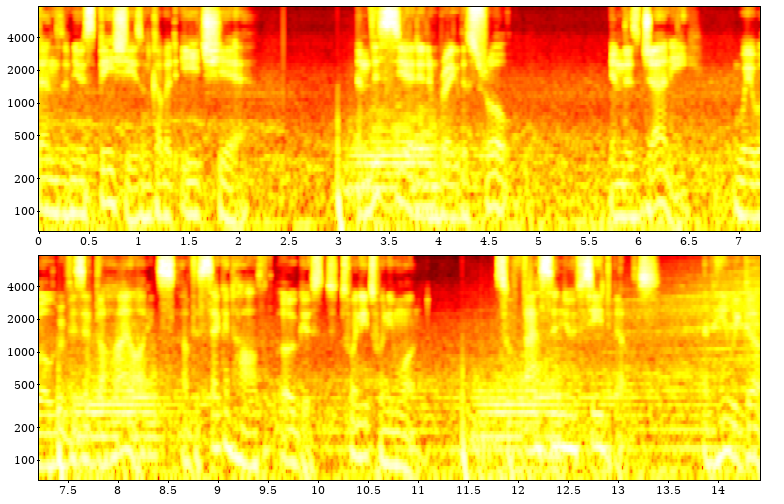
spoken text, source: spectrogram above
tens of new species uncovered each year. And this year didn't break this rule. In this journey, we will revisit the highlights of the second half of August 2021. So fasten your seatbelts, and here we go.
